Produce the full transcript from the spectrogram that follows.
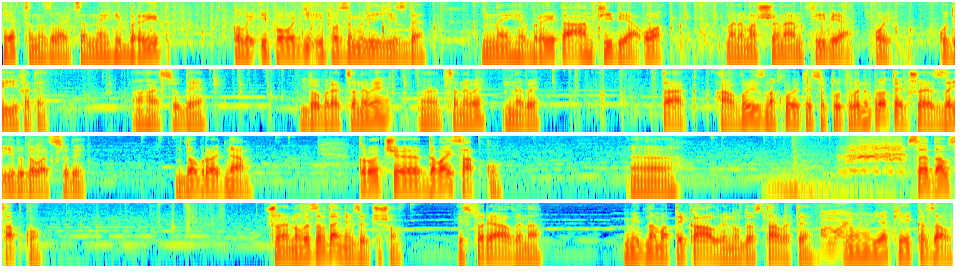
Як це називається? Не гібрид, коли і по воді, і по землі їзде. Не гібрид, а амфібія. О! У мене машина амфібія. Ой, куди їхати? Ага, сюди. Добре, це не ви? Е, Це не ви? Не ви. Так, а ви знаходитесь отут. Ви не проти, якщо я заїду до вас сюди? Доброго дня. Коротше, давай сапку. Е... Все, дав сапку. Що, я нове завдання взяв чи що? Історія Алвіна. Мідна мотика Алвіну доставити. Ну, як я й казав,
